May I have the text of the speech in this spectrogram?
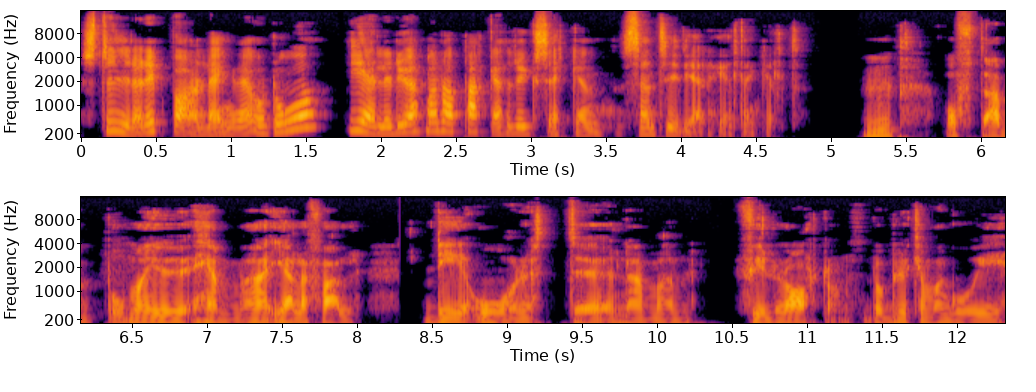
styra ditt barn längre och då gäller det ju att man har packat ryggsäcken sedan tidigare helt enkelt. Mm. Ofta bor man ju hemma i alla fall det året eh, när man fyller 18. Då brukar man gå i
